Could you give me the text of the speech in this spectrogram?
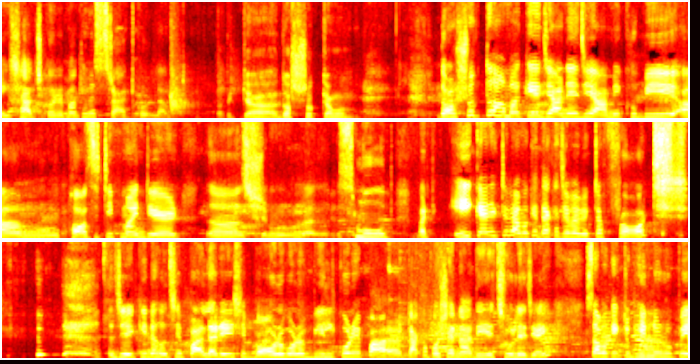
এই সাজঘরের মাধ্যমে স্টার্ট করলাম। দর্শক কেমন? দর্শক তো আমাকে জানে যে আমি খুবই পজিটিভ মাইন্ডের স্মুথ বাট এই ক্যারেক্টার আমাকে দেখা যাবে আমি একটা ফ্রড যে কিনা হচ্ছে পার্লারে এসে বড় বড় বিল করে টাকা পয়সা না দিয়ে চলে যাই। সো আমাকে একটু ভিন্ন রূপে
